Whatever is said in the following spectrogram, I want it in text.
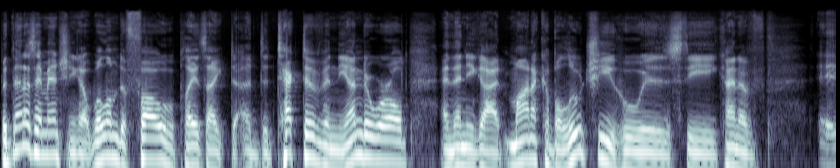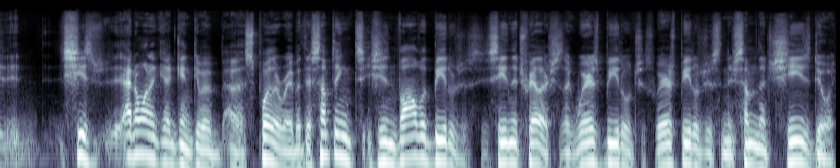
But then, as I mentioned, you got Willem Dafoe who plays like a detective in the underworld, and then you got Monica Bellucci who is the kind of eh, she's I don't want to again give a, a, spoiler away, but there's something she's involved with Beetlejuice. You see in the trailer, she's like, "Where's Beetlejuice? Where's Beetlejuice?" And there's something that she's doing.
